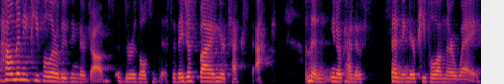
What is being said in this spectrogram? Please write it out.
how many people are losing their jobs as a result of this? Are they just buying your tech stack and then, you know, kind of sending your people on their way?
